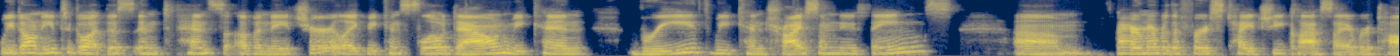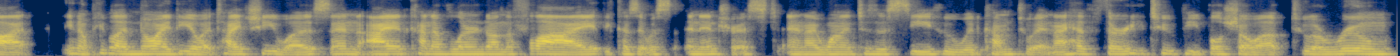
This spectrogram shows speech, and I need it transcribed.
we don't need to go at this intense of a nature. Like we can slow down, we can breathe, we can try some new things. Um, I remember the first Tai Chi class I ever taught you know, people had no idea what Tai Chi was. And I had kind of learned on the fly because it was an interest and I wanted to just see who would come to it. And I had 32 people show up to a room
